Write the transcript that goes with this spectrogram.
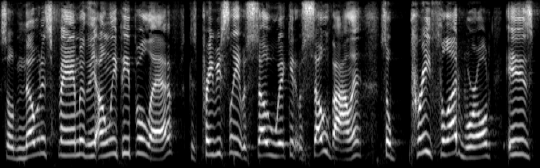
So Noah and his family are the only people left because previously it was so wicked, it was so violent. So pre-flood world is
